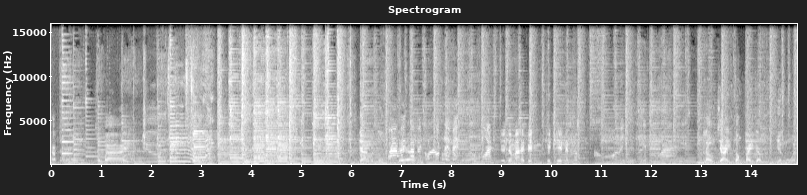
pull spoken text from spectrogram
ขับนุ่มสบายยางมันนุ่มอว่ายู่ให้แล้มาวเป็นคนรถหน่อยไหมคุณม้วนเดี๋ยวจะมาให้เป็นเคสๆนะครับอ๋อเป็นเคสด้วย แล้วใจต้องไปกับเฮียงวน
